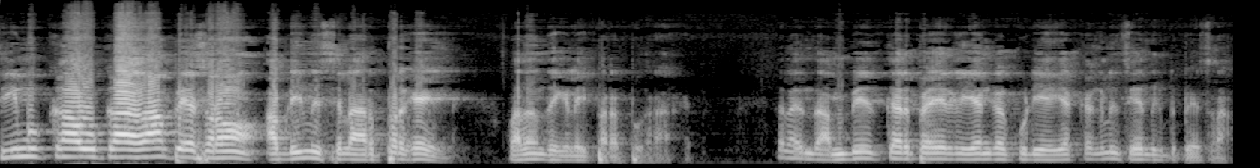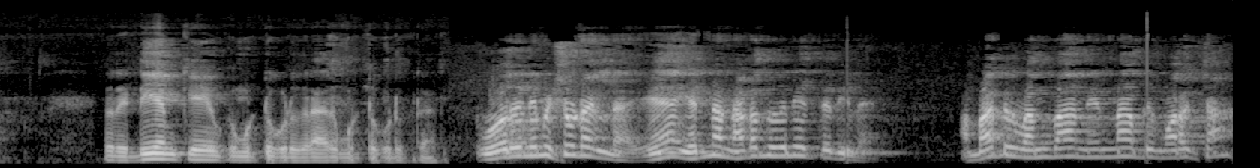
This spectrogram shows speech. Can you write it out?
திமுகவுக்காக தான் பேசுகிறோம் அப்படின்னு சில அற்பர்கள் வதந்திகளை பரப்புகிறார்கள். இதில் இந்த அம்பேத்கர் பெயரில் இயங்கக்கூடிய இயக்கங்களும் சேர்ந்துக்கிட்டு பேசுகிறான் இவர் டிஎம்கேவுக்கு முட்டு கொடுக்குறாரு முட்டு கொடுக்குறாரு. ஒரு நிமிஷம் கூட இல்லை. ஏன்? என்ன நடந்ததுன்னே தெரியல. அம்பாட்டுக்கு வந்தான் நின்னா அப்படி முறைச்சான்.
